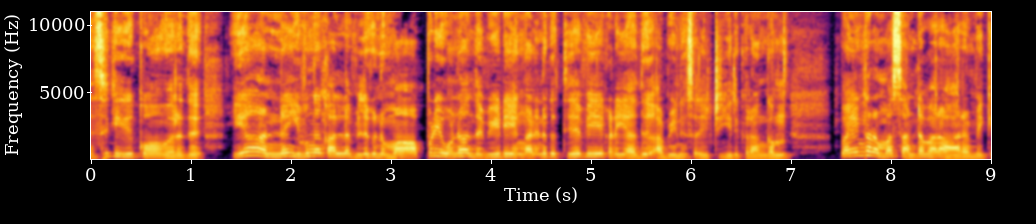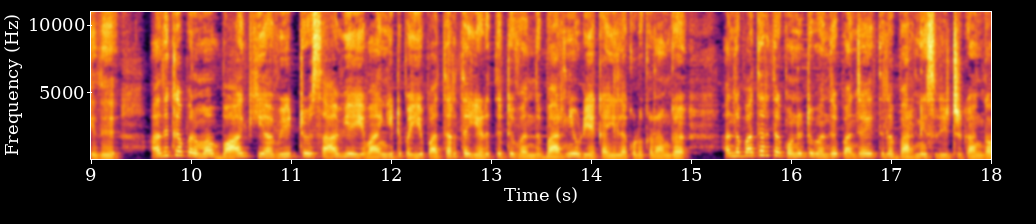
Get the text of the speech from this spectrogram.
எசுக்கிக்கு கோவம் வருது. ஏன் அண்ணன் இவங்க காலில் விழுகணுமா? அப்படி ஒன்றும் அந்த வீடு எங்கள் அண்ணனுக்கு தேவையே கிடையாது அப்படின்னு சொல்லிட்டு இருக்கிறாங்க. பயங்கரமாக சண்டை வர ஆரம்பிக்குது. அதுக்கப்புறமா பாக்கியா வீட்டு சாவியை வாங்கிட்டு போய் பத்திரத்தை எடுத்துட்டு வந்து பரணியுடைய கையில் கொடுக்குறாங்க. அந்த பத்திரத்தை கொண்டுட்டு வந்து பஞ்சாயத்தில் பரணி சொல்லிட்டு இருக்காங்க.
